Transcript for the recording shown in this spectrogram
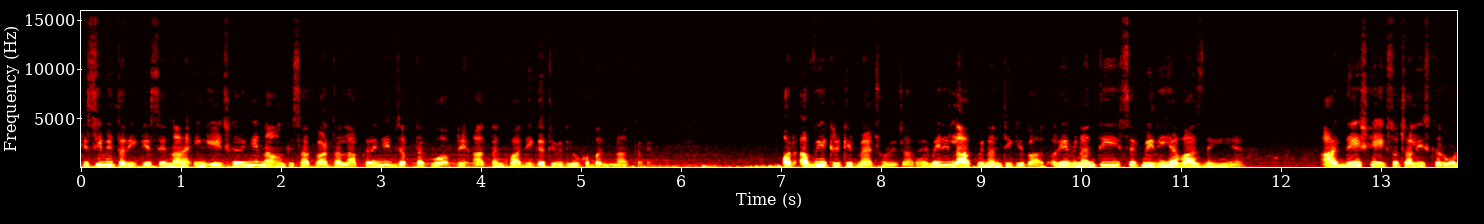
किसी भी तरीके से ना इंगेज करेंगे, ना उनके साथ वार्तालाप करेंगे, जब तक वो अपने आतंकवादी गतिविधियों को बंद ना करें। और अब ये क्रिकेट मैच होने जा रहा है। मेरी लाख विनंती के बाद, और ये विनंती सिर्फ़ मेरी ही आवाज़ नहीं है आज देश के 140 करोड़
